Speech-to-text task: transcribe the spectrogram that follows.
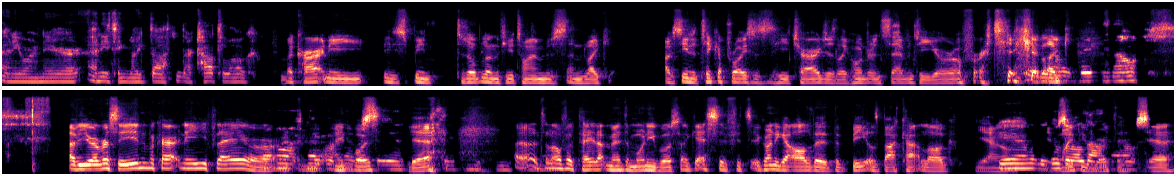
anywhere near anything like that in their catalogue. McCartney, he's been to Dublin a few times and like I've seen the ticket prices he charges like 170 euro for a ticket. Like, you know, have you ever seen McCartney play or no, I've never, I've never seen, Yeah, I don't know if I'd pay that amount of money, but I guess if it's you're going to get all the the Beatles back catalogue, yeah, yeah, well, it, it might be worth it. Yeah,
